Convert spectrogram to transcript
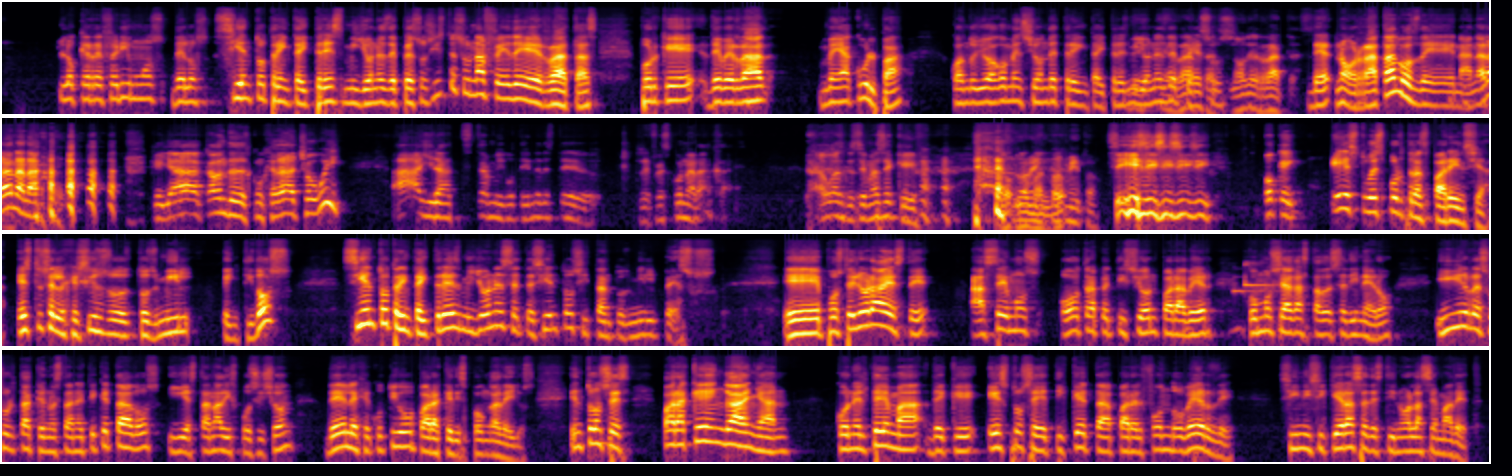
lo que referimos de los 133 millones de pesos. Y esta es una fe de ratas, porque de verdad, mea culpa, cuando yo hago mención de 33 millones de, pesos. No de ratas. no, ratas los de Nanarana, que ya acaban de descongelar a Chowi. Ah, mira, este amigo tiene de este refresco naranja. Aguas que se me hace que. lo, lo Sí, sí, sí, sí, sí. Ok, esto es por transparencia. Esto es el ejercicio 2022. 133 millones 700 y tantos mil pesos. Eh, posterior a este, hacemos otra petición para ver cómo se ha gastado ese dinero y resulta que no están etiquetados y están a disposición del Ejecutivo para que disponga de ellos. Entonces, ¿para qué engañan con el tema de que esto se etiqueta para el Fondo Verde si ni siquiera se destinó a la SEMADET?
